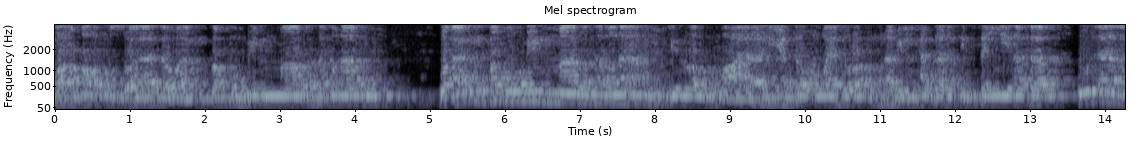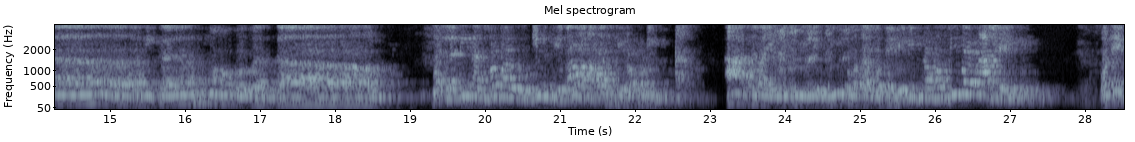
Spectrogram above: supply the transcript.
وأقاموا الصلاة وأنفقوا مما رزقناهم وأنفقوا مما رزقناهم سرا وعلانية ويدرؤون بالحسنة السيئة أولئك لهم عقبى الدار والذين صبروا ابتغاء وجه ربهم আর যারা এই পৃথিবীতে বিপদ আপদে বিভিন্ন মুসিবত আসে অনেক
